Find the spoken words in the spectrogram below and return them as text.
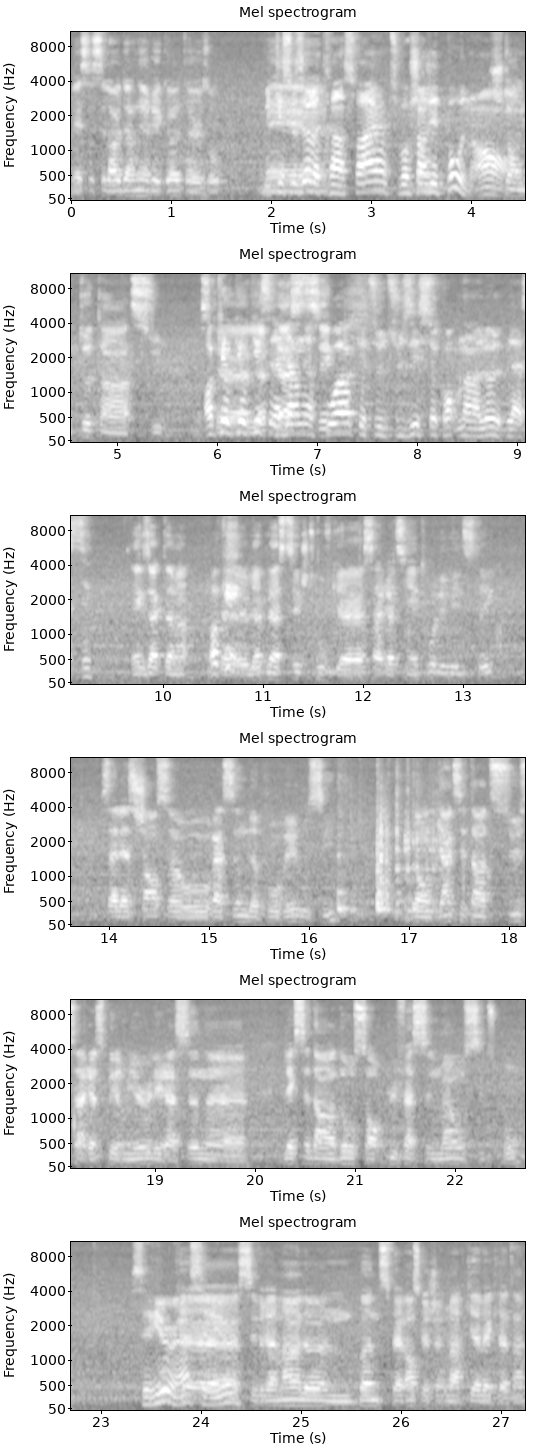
Mais ça c'est leur dernière récolte à eux autres. Mais qu'est-ce que tu veux dire le transfert? Tu vas changer de pot? Non. Je tombe tout en tissu. Ok, ok, ok, c'est la dernière fois que tu as utilisé ce contenant-là, le plastique. Exactement. Euh, le plastique, je trouve que ça retient trop l'humidité. Ça laisse chance aux racines de pourrir aussi. Donc, quand c'est en tissu, ça respire mieux. Les racines, euh, l'excédent d'eau sort plus facilement aussi du pot. Sérieux, hein, Euh, sérieux? C'est vraiment là, une bonne différence que j'ai remarqué avec le temps.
